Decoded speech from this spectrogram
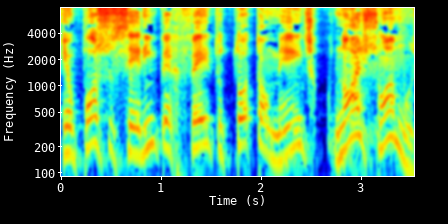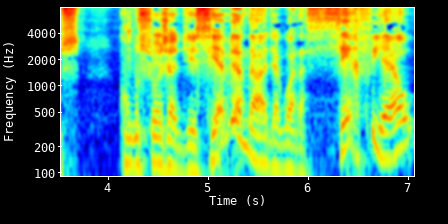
eu posso ser imperfeito totalmente, nós somos, como o senhor já disse, e é verdade. Agora, ser fiel,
